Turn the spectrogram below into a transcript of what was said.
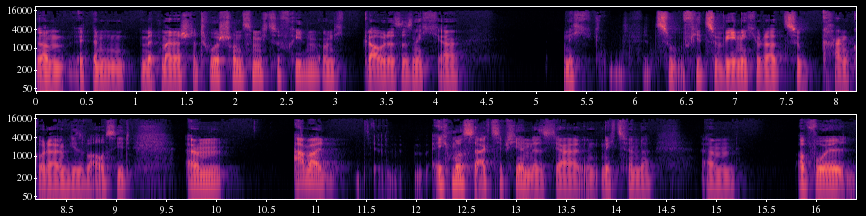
ähm, ich bin mit meiner Statur schon ziemlich zufrieden und ich glaube, dass es nicht, äh, nicht zu, viel zu wenig oder zu krank oder irgendwie so aussieht. Ähm, aber ich musste akzeptieren, dass ich ja nichts finde. Ähm, obwohl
